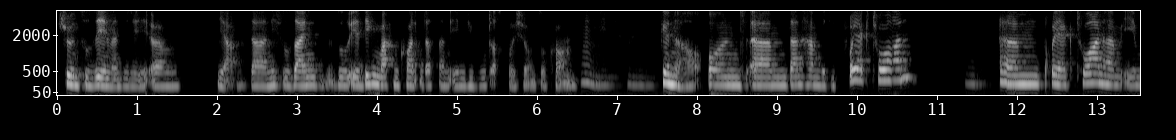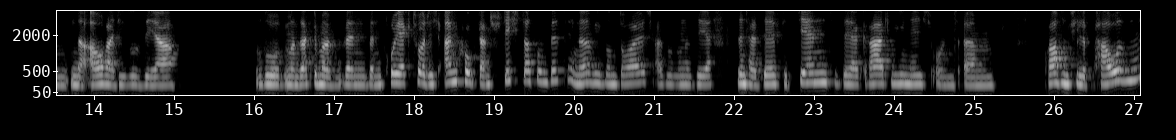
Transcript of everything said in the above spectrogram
schön zu sehen, wenn sie die ähm, ja, da nicht so sein, so ihr Ding machen konnten, dass dann eben die Wutausbrüche und so kommen. Mhm. Genau. Und ähm, dann haben wir die Projektoren. Mhm. Ähm, Projektoren haben eben eine Aura, die so sehr, so, man sagt immer, wenn, wenn ein Projektor dich anguckt, dann sticht das so ein bisschen, ne, wie so ein Dolch. Also so eine sehr, sind halt sehr effizient, sehr geradlinig und ähm, brauchen viele Pausen,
